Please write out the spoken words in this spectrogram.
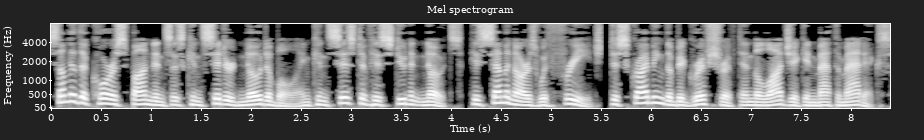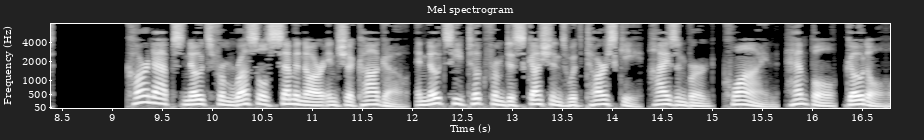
Some of the correspondence is considered notable and consist of his student notes, his seminars with Frege, describing the Begriffsschrift and the logic in mathematics. Carnap's notes from Russell's seminar in Chicago, and notes he took from discussions with Tarski, Heisenberg, Quine, Hempel, Gödel,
